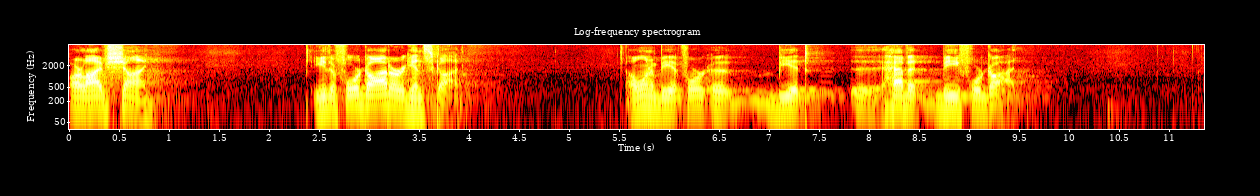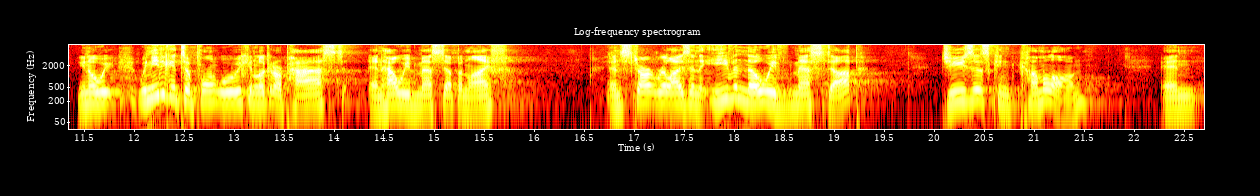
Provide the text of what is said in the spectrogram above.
our lives shine either for God or against God. I want to be it for, uh, be it, uh, have it be for God. You know, we, we need to get to a point where we can look at our past and how we've messed up in life and start realizing that even though we've messed up, Jesus can come along and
